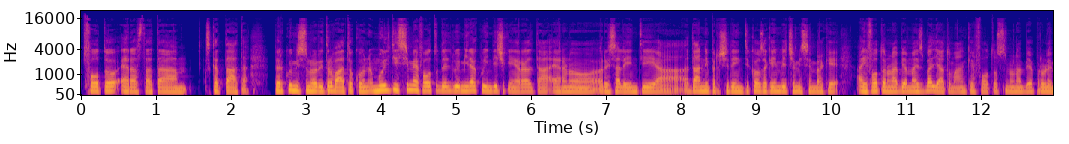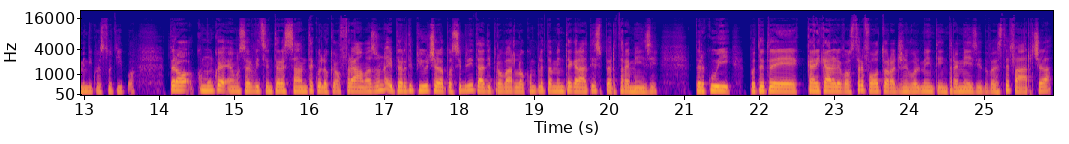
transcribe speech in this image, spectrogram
foto era stata scattata, per cui mi sono ritrovato con moltissime foto del 2015 che in realtà erano risalenti a, ad anni precedenti, cosa che invece mi sembra che iPhoto non abbia mai sbagliato, ma anche Photos non abbia problemi di questo tipo. Però comunque è un servizio interessante quello che offre Amazon e per di più c'è la possibilità di provarlo completamente gratis per tre mesi, per cui potete caricare le vostre foto ragionevolmente in tre mesi dovreste farcela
